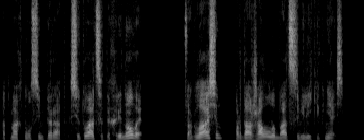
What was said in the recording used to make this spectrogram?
отмахнулся император. Ситуация-то хреновая. Согласен, продолжал улыбаться великий князь.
